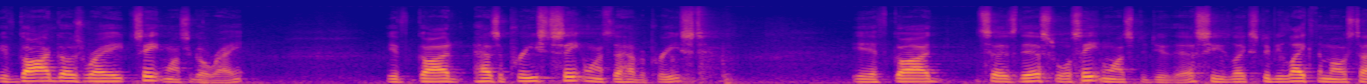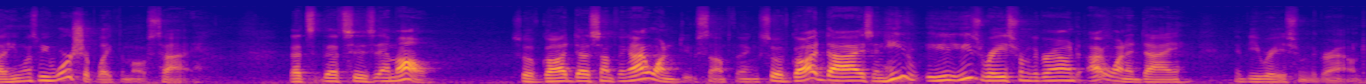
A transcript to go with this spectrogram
if God goes right, Satan wants to go right. If God has a priest, Satan wants to have a priest. If God says this, well, Satan wants to do this. He likes to be like the Most High. He wants to be worshiped like the Most High. That's, that's his MO. So if God does something, I want to do something. So if God dies and he, he's raised from the ground, I want to die and be raised from the ground.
